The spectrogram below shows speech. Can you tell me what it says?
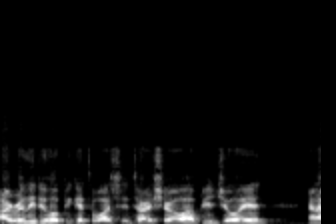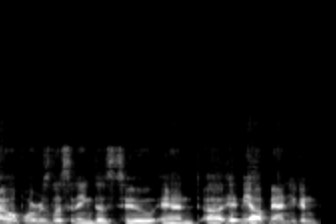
I really do hope you get to watch the entire show. I hope you enjoy it, and I hope whoever's listening does too. And uh, hit me up, man. You can.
